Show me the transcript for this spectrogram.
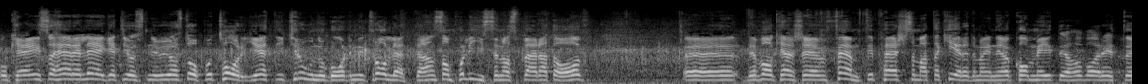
Okej, så här är läget just nu. Jag står på torget i Kronogården i Trollhättan som polisen har spärrat av. Eh, Det var kanske 50 pers som attackerade mig när jag kom hit. Det har varit... eh,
